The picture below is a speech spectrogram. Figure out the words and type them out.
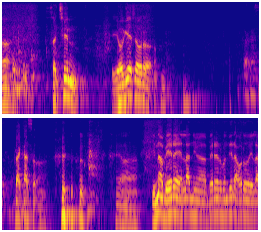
ಹಾಂ. ಸಚಿನ್ ಯೋಗೇಶ್ ಅವರು. ಪ್ರಕಾಶ್ ಇನ್ನು ಬೇರೆ ಎಲ್ಲ ನೀವು ಬೇರೆಯವ್ರು ಬಂದಿರ? ಅವರು ಎಲ್ಲ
